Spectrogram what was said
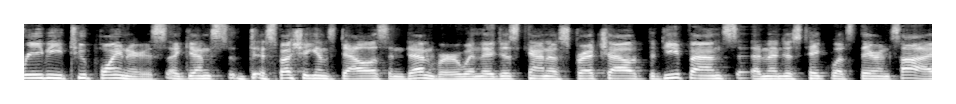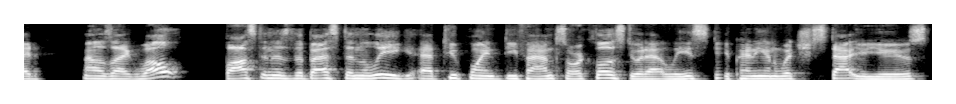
freebie two pointers against, especially against Dallas and Denver, when they just kind of stretch out the defense and then just take what's there inside. And I was like, well, Boston is the best in the league at two point defense or close to it at least, depending on which stat you use.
